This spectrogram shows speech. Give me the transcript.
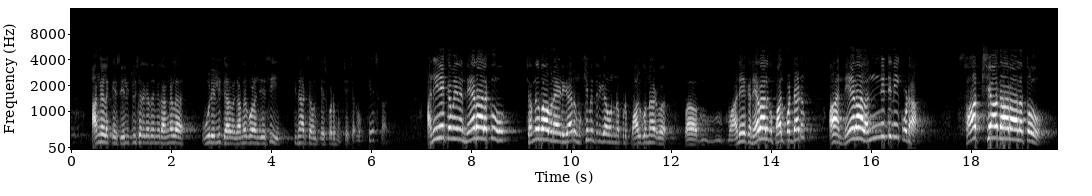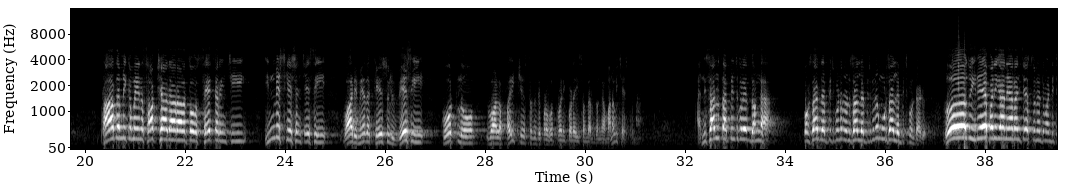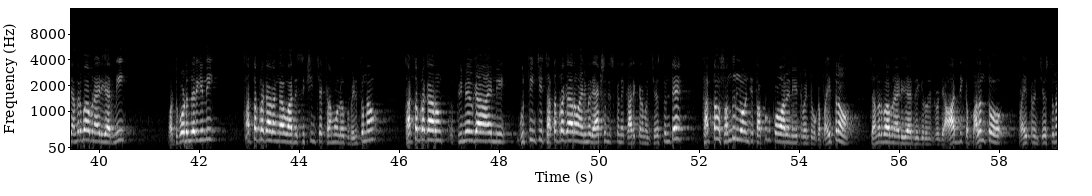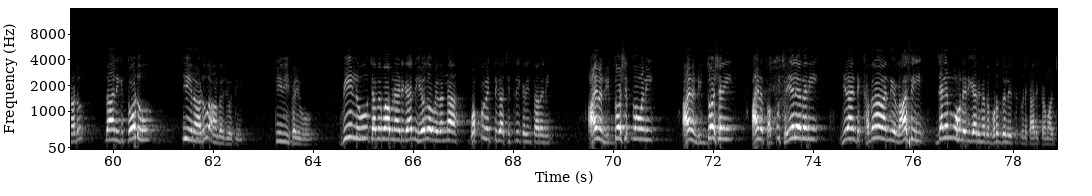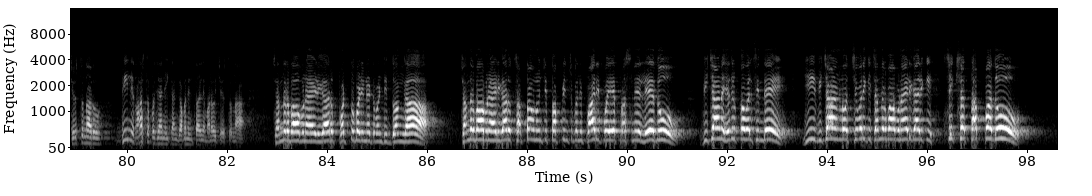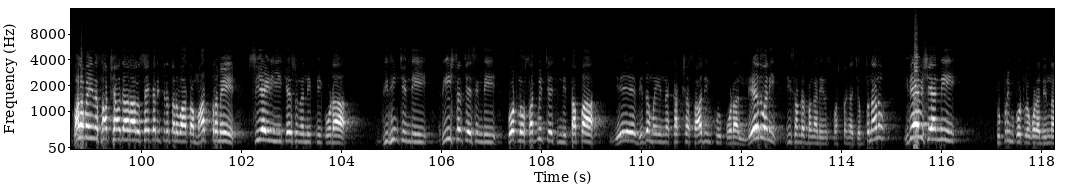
అంగళ్ళ కేసు. వెళ్ళి చూశారు కదా మీరు అంగళ్ళ ఊరెళ్ళి గ- గందరగోళం చేసి తినాటి సెవెన్ కేసు కూడా బుక్ చేశారు. ఒక కేసు కాదు. అనేకమైన నేరాలకు చంద్రబాబు నాయుడు గారు ముఖ్యమంత్రిగా ఉన్నప్పుడు పాల్గొన్నాడు అనేక నేరాలకు పాల్పడ్డాడు. ఆ నేరాలన్నిటినీ కూడా సాక్ష్యాధారాలతో ప్రాథమికమైన సాక్ష్యాధారాలతో సేకరించి ఇన్వెస్టిగేషన్ చేసి వారి మీద కేసులు వేసి కోర్టులో ఇవాళ ఫైట్ చేస్తున్నది ప్రభుత్వానికి కూడా ఈ సందర్భంగా మనవి చేస్తున్నాను. అన్నిసార్లు తప్పించుకోలేదు దొంగ. ఒకసారి తప్పించుకుంటే రెండు సార్లు తప్పించుకుంటే మూడు సార్లు తప్పించుకుంటాడు. రోజు ఇదే పనిగా నేరం చేస్తున్నటువంటి చంద్రబాబు నాయుడు గారిని పట్టుకోవడం జరిగింది. చట్ట ప్రకారంగా వారిని శిక్షించే క్రమంలోకి వెళుతున్నాం. చట్ట ప్రకారం క్రిమినల్గా ఆయన్ని గుర్తించి చట్ట ప్రకారం ఆయన మీద యాక్షన్ తీసుకునే కార్యక్రమం చేస్తుంటే చట్టం సందుల్లోంచి తప్పుకుపోవాలనేటువంటి ఒక ప్రయత్నం చంద్రబాబు నాయుడు గారి దగ్గర ఉన్నటువంటి ఆర్థిక బలంతో ప్రయత్నం చేస్తున్నాడు. దానికి తోడు ఈనాడు ఆంధ్రజ్యోతి టీవీ ఫైవ్ వీళ్ళు చంద్రబాబు నాయుడు గారిని ఏదో విధంగా గొప్ప వ్యక్తిగా చిత్రీకరించాలని ఆయన నిర్దోషిత్వం అని ఆయన నిర్దోషని ఆయన తప్పు చేయలేదని ఇలాంటి కథనాలన్నీ రాసి జగన్మోహన్ రెడ్డి గారి మీద బురదలేటటువంటి కార్యక్రమాలు చేస్తున్నారు. దీన్ని రాష్ట్ర ప్రజానీకం గమనించాలని మనవి చేస్తున్నా. చంద్రబాబు నాయుడు గారు పట్టుబడినటువంటి దొంగ. చంద్రబాబు నాయుడు గారు చట్టం నుంచి తప్పించుకొని పారిపోయే ప్రశ్నే లేదు. విచారణ ఎదుర్కోవలసిందే. ఈ విచారణలో చివరికి చంద్రబాబు నాయుడు గారికి శిక్ష తప్పదు. బలమైన సాక్ష్యాధారాలు సేకరించిన తర్వాత మాత్రమే సిఐడి ఈ కేసులన్నింటినీ కూడా విధించింది రిజిస్టర్ చేసింది కోర్టులో సబ్మిట్ చేసింది తప్ప ఏ విధమైన కక్ష సాధింపు కూడా లేదు అని ఈ సందర్భంగా నేను స్పష్టంగా చెబుతున్నాను. ఇదే విషయాన్ని సుప్రీంకోర్టులో కూడా నిన్న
